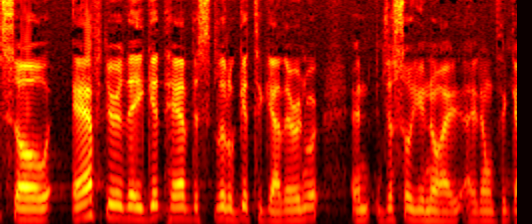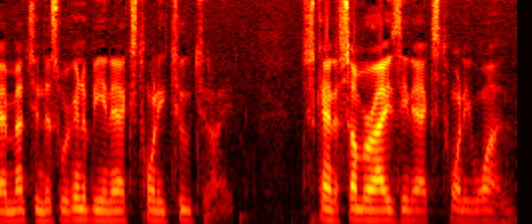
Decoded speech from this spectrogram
So after they get have this little get together, and, and just so you know, I, I don't think I mentioned this, we're going to be in Acts 22 tonight. Just kind of summarizing Acts 21.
